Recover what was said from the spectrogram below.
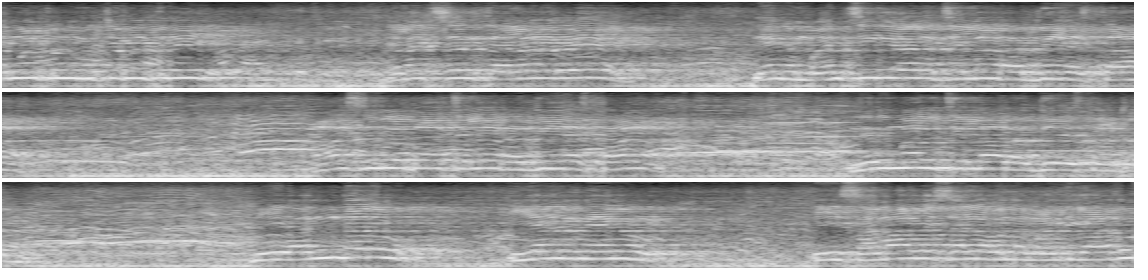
ఏమంటుంది ముఖ్యమంత్రి? ఎలక్షన్ తెల్లారే నేను మంచిర్యాల జిల్లా రద్దు చేస్తా. ఆసిఫాబాద్ జిల్లా రద్దు చేస్తా. నిర్మల్ జిల్లా రద్దు చేస్తా అంటారు మీరందరూ ఇవాళ నేను ఈ సమావేశంలో ఉన్న మంది కాదు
